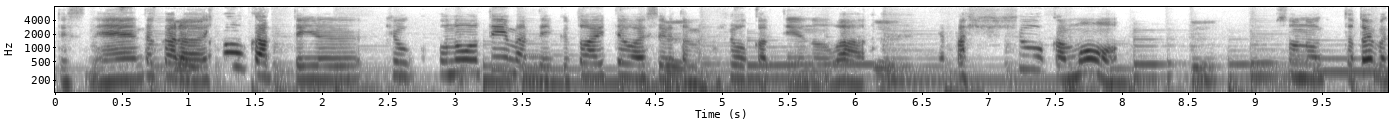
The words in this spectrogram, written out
ですね。だから評価っていう今日このテーマでいくと相手を愛するための評価っていうのはうん、やっぱ評価もうん、その例えば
